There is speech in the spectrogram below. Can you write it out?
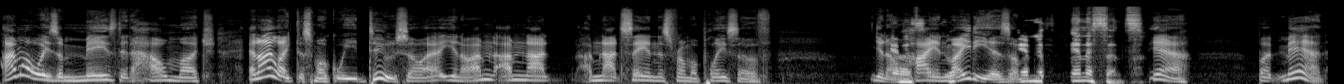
I'm always amazed at how much and I like to smoke weed too, so I you know, I'm I'm not I'm not saying this from a place of you know, Innocent. high and mightyism. Inno- innocence. Yeah. But man,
